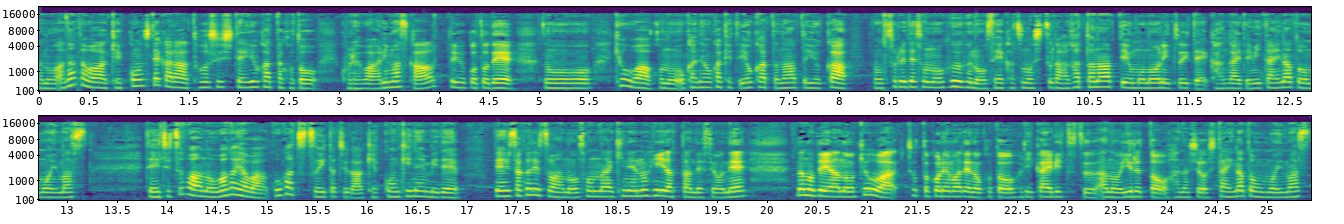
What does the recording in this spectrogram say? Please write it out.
あのあなたは結婚してから投資して良かったことこれはありますか？ということであの今日はこのお金をかけて良かったなというかそれでその夫婦の生活の質が上がったなっていうものについて考えてみたいなと思います。で実はあの我が家は5月1日が結婚記念日でで昨日はあのそんな記念の日だったんですよね。なのであの今日はちょっとこれまでのことを振り返りつつあのゆるっとお話をしたいなと思います。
